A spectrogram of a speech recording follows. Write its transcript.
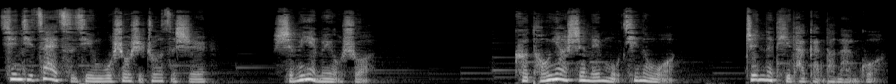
亲戚再次进屋收拾桌子时，什么也没有说。可同样身为母亲的我，真的替他感到难过。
